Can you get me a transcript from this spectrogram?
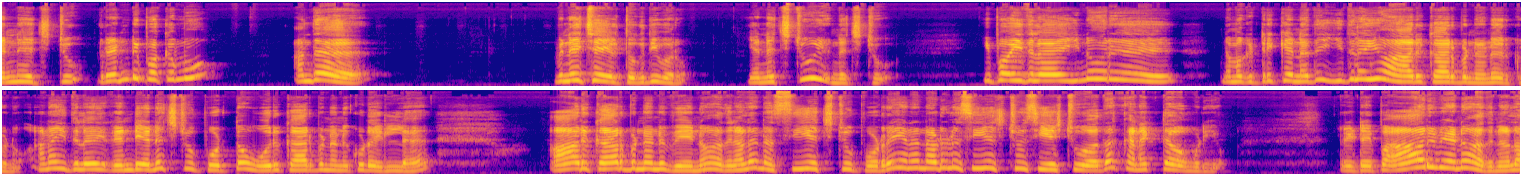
என்ஹெச் டூ ரெண்டு பக்கமும் அந்த வினைச்செயல் தொகுதி வரும். என்ஹெச் டூ என்ஹெச் டூ இப்போ இதில் இன்னொரு நமக்கு ட்ரிக் என்னது? இதுலேயும் ஆறு கார்பன் அணு இருக்கணும். ஆனால் இதில் ரெண்டு என்ஹெச் டூ போட்டோம் ஒரு கார்பன் அணு கூட இல்லை. ஆறு கார்பன் அணு வேணும். அதனால் நான் சிஹெச் டூ போடுறேன். ஏன்னா நடுவில் சிஹெச் டூ சிஹெச் டூவாக தான் கனெக்ட் ஆக முடியும். ரைட்டா இப்போ ஆறு வேணும். அதனால்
